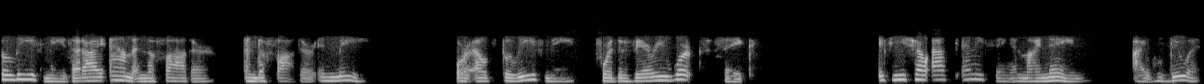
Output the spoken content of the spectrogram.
Believe me that I am in the Father, and the Father in me, or else believe me for the very work's sake. If ye shall ask anything in my name, I will do it.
